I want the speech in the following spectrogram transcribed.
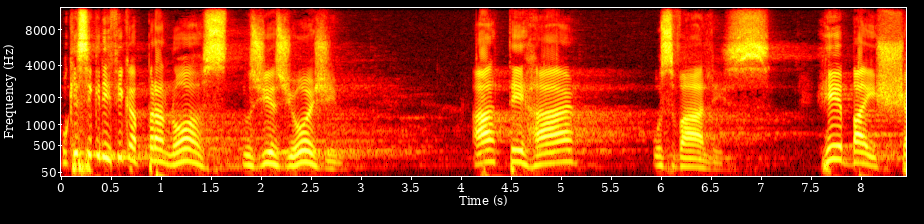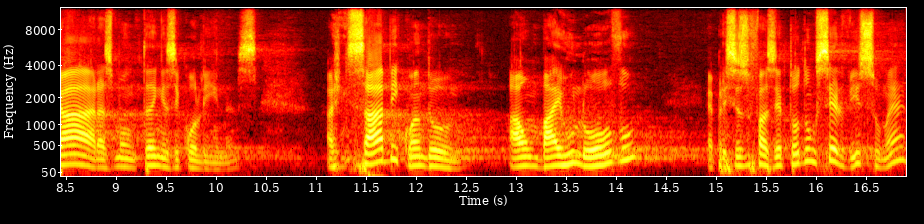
O que significa para nós, nos dias de hoje, aterrar os vales, rebaixar as montanhas e colinas. A gente sabe quando há um bairro novo, é preciso fazer todo um serviço né,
